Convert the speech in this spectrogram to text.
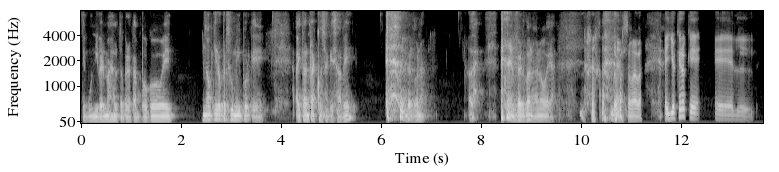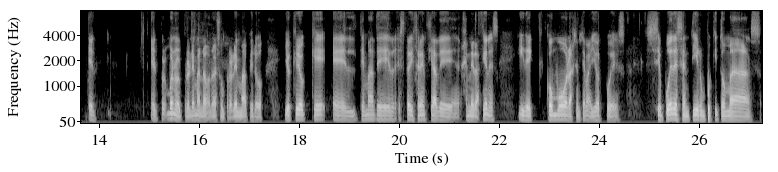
tengo un nivel más alto, pero tampoco es, no quiero presumir porque hay tantas cosas que sabe. Perdona. Perdona, no vea. no pasa nada. Eh, yo creo que el, bueno, el problema no, no es un problema, pero yo creo que el tema de esta diferencia de generaciones y de cómo la gente mayor pues se puede sentir un poquito más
